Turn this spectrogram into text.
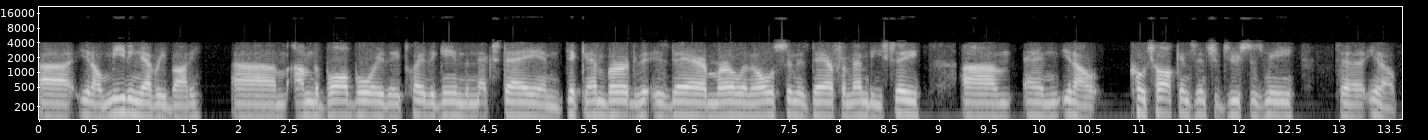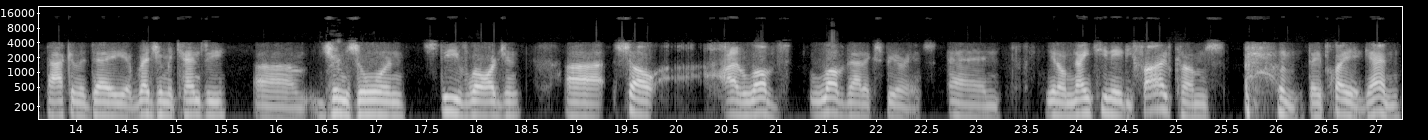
uh, you know, meeting everybody. Um, I'm the ball boy. They play the game the next day, and Dick Enberg is there. Merlin Olsen is there from NBC. Um, and, you know, Coach Hawkins introduces me to, you know, back in the day, Reggie McKenzie, um, Jim Zorn, Steve Largent. Uh, so I loved, loved that experience. And, you know, 1985 comes, they play again,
